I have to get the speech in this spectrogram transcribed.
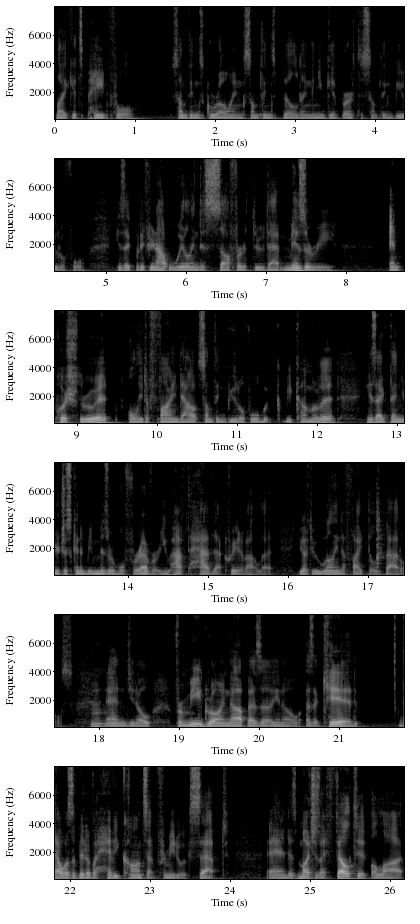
like it's painful, something's growing, something's building, and you give birth to something beautiful. He's like, but if you're not willing to suffer through that misery, and push through it, only to find out something beautiful would become of it, he's like, then you're just going to be miserable forever. You have to have that creative outlet. You have to be willing to fight those battles. Mm-hmm. And you know, for me growing up as a you know as a kid, that was a bit of a heavy concept for me to accept. And as much as I felt it a lot,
